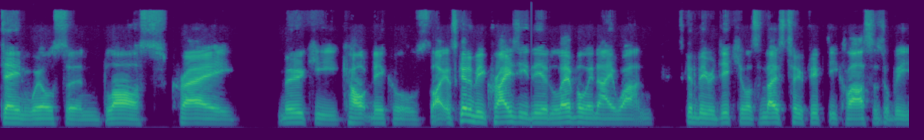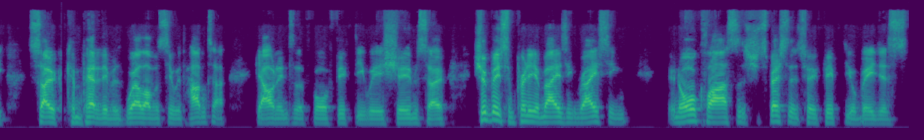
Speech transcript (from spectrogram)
Dean Wilson, Bloss, Craig, Mookie, Colt Nichols. Like it's going to be crazy. The level in A1 it's going to be ridiculous. And those 250 classes will be so competitive as well, obviously, with Hunter going into the 450, we assume. So, should be some pretty amazing racing in all classes, especially the 250 will be just,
